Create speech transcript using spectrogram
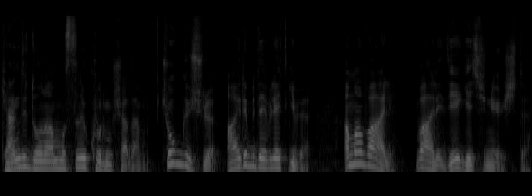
kendi donanmasını kurmuş adam. Çok güçlü, ayrı bir devlet gibi. Ama vali, vali diye geçiniyor işte.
